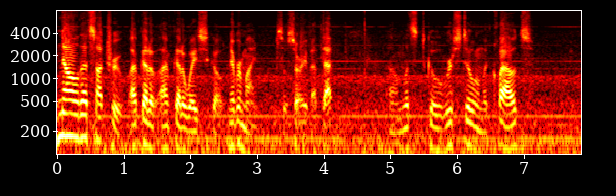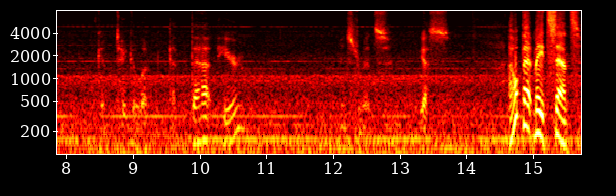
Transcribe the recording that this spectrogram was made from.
No, that's not true. I've got a I've got a ways to go. Never mind. So sorry about that. Um, let's go, we're still in the clouds. We can take a look at that here. Instruments, yes. I hope that made sense.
